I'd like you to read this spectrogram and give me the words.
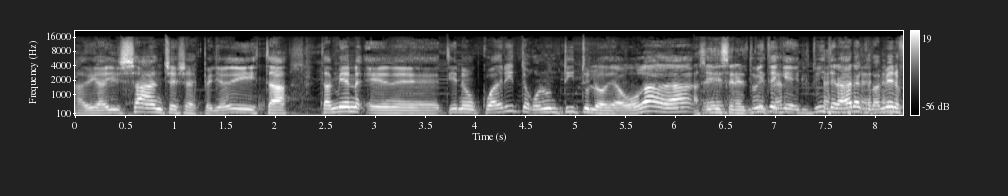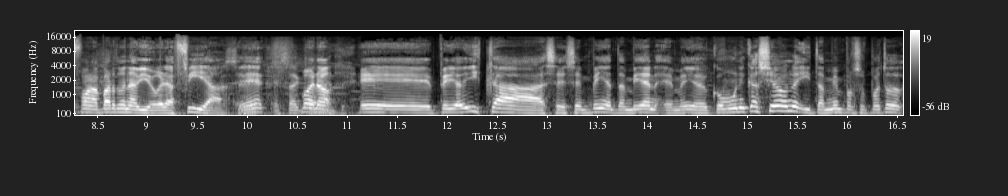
Abigail Sánchez, ella es periodista. También eh, tiene un cuadrito con un título de abogada. Así dice en el Twitter. que el Twitter ahora que también forma parte de una biografía. Sí, ¿eh? Bueno, periodista se desempeña también en medios de comunicación y también, por supuesto,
